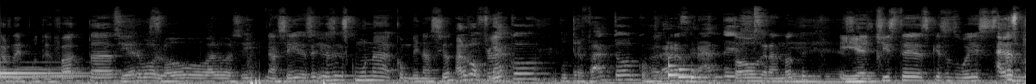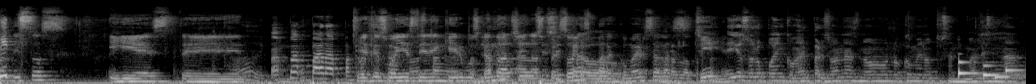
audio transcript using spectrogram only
carne putrefacta. Ciervo, lobo, algo así. Así, es, es, es como una combinación. Algo flaco, putrefacto, con garras grandes. todo grandote. Y, Y el chiste es que esos güeyes están los pits. malditos. Y este. Pa, pa, para, pa. Creo que esos eso güeyes no tienen que ir buscando a, a Sí, las sí, sí, personas pero para comérselas. Sí, también. ellos solo pueden comer personas, no, no comen otros animales ni nada.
